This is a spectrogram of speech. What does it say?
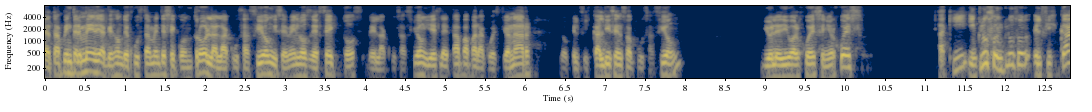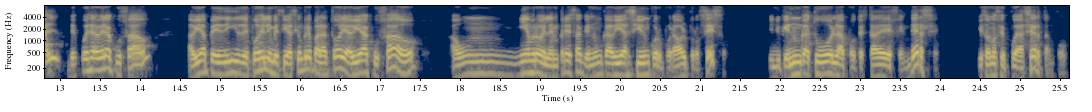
etapa intermedia, que es donde justamente se controla la acusación y se ven los defectos de la acusación, y es la etapa para cuestionar lo que el fiscal dice en su acusación, yo le digo al juez, señor juez, aquí, incluso, incluso el fiscal, después de haber acusado, había pedido, después de la investigación preparatoria, había acusado a un miembro de la empresa que nunca había sido incorporado al proceso, y que nunca tuvo la potestad de defenderse. Y eso no se puede hacer tampoco.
